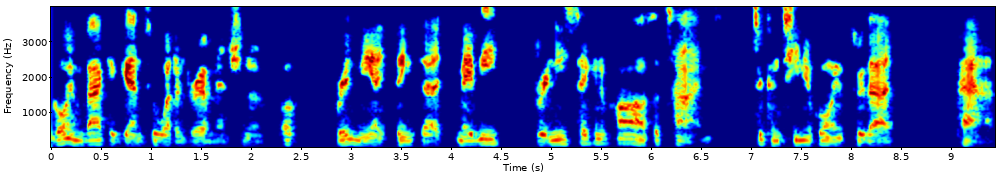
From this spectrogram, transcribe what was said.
going back again to what Andrea mentioned of, of Britney, I think that maybe Britney's taking a pause at times to continue going through that path.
